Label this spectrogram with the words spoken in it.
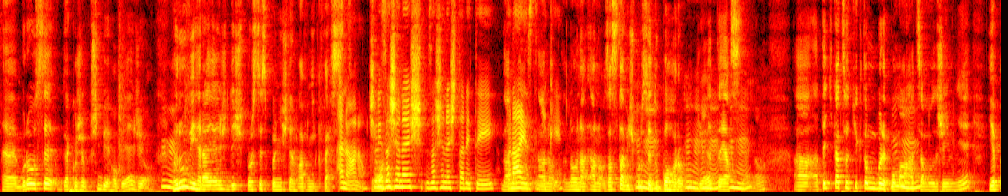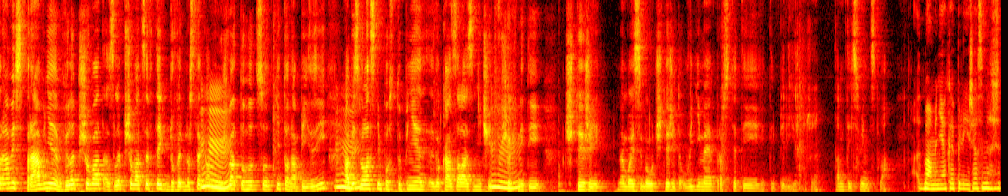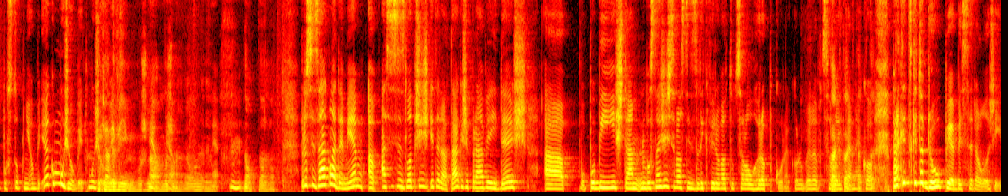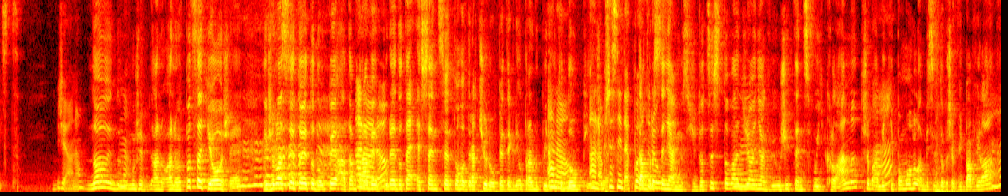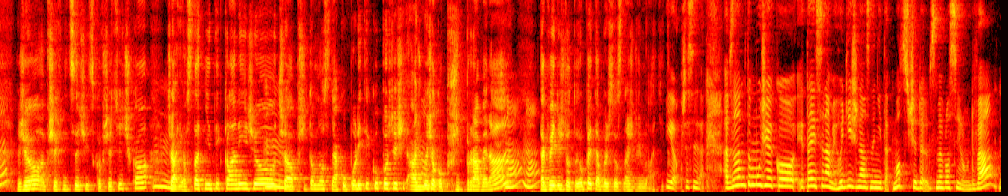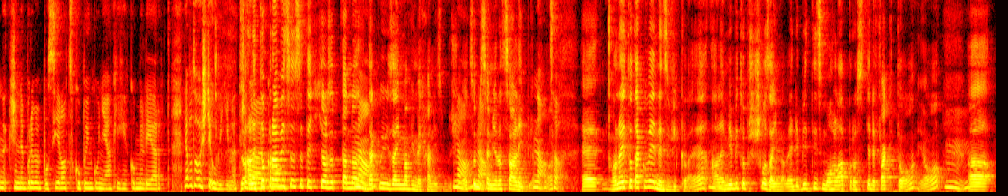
Eh, budou se jakože příběhově, že jo. Mm-hmm. Hru vyhraješ, když prostě splníš ten hlavní quest. Ano, ano. Čili zaženeš, zaženeš tady ty ano, nájezdníky. Ano, no, ano, zastavíš mm-hmm. prostě tu pohromu, mm-hmm. že? To je jasné, mm-hmm. jo. A, a teďka, co ti k tomu bude pomáhat mm-hmm. samozřejmě, je právě správně vylepšovat a zlepšovat se v těch dovednostech mm-hmm. a využívat toho, co ti to nabízí, mm-hmm. abys vlastně postupně dokázala zničit mm-hmm. všechny ty čtyři, nebo jestli budou čtyři, to uvidíme, prostě ty, ty pilíře, že? Tam ty svinstva máme nějaké pilíře, já si myslím, že postupně objeví. Jako můžou být, můžou tak já nevím, možná, jo, možná. Jo. Jo, jo, jo. Mhm. No, no, no. Prostě základem je, a asi se zlepšíš i teda tak, že právě jdeš a pobíjíš tam, nebo snažíš se vlastně zlikvidovat tu celou hrobku, jako celý tak, ten, tak, jako, tak, tak. prakticky to doupě by se dalo říct že ano? No, no, může, ano, ano, v podstatě jo, že? Takže vlastně to je to doupě a tam ano, právě ano. půjde do té esence toho dračího doupě, kdy opravdu půjde ano, to doupě, Ano, že? přesně tak. Tam prostě doupě. nějak musíš docestovat, mm. že jo, nějak využít ten svůj klan, třeba Aha. aby ti pomohl, aby si dobře vybavila, Aha. že jo, a všechny cečícko, všetíčko, mm. třeba i ostatní ty klany, že jo, mm. třeba přítomnost nějakou politiku pořešit a až no. budeš jako připravená, no, no. tak vejdeš do toho doupě a budeš se snažit vymlátit. Jo, přesně tak. A vzhledem k tomu, že jako tady se nám hodí, že nás není tak moc, že jsme vlastně jenom dva, že nebudeme posílat skupinku nějakých jako miliard, nebo to ještě uvidíme. Třeba no ale to jako... právě jsem se teď chtěl zeptat na no. takový zajímavý mechanismus, no, co by no. se mě docela líbilo. No, no. co? Eh, ono je to takové nezvyklé, mm. ale mně by to přišlo zajímavé, kdyby ty mohla prostě de facto, jo, mm. a,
